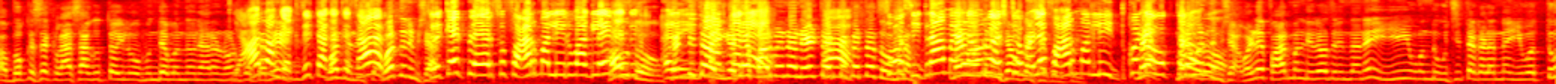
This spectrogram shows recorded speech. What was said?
ಆ ಬೊಕ್ಕಸ ಕ್ಲಾಸ್ ಆಗುತ್ತೋ ಇಲ್ವೋ ಮುಂದೆ ಬಂದವನು ಯಾರೋ ಒಂದು ನಿಮಿಷ ಕ್ರಿಕೆಟ್ ಪ್ಲೇಯರ್ಸ್ ಫಾರ್ಮ್ ಅಲ್ಲಿ ಇರುವಾಗ್ಲೇ ಹೌದು ಖಂಡಿತ ಈಗ ಅದೇ ಫಾರ್ಮ್ ನಾನು ಹೇಳ್ತಾ ಇರ್ತಕ್ಕಂಥದ್ದು. ಸಿದ್ದರಾಮಯ್ಯ ಅವರು ಅಷ್ಟೇ ಒಳ್ಳೆ. ಫಾರ್ಮ್ ಅಲ್ಲಿ ಇದ್ಕೊಂಡೇ ಹೋಗ್ತಾರೆ ಒಂದು ನಿಮಿಷ ಒಳ್ಳೆ ಫಾರ್ಮ್ ಅಲ್ಲಿ ಇರೋದ್ರಿಂದಾನೇ ಈ ಒಂದು ಉಚಿತಗಳನ್ನ ಇವತ್ತು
